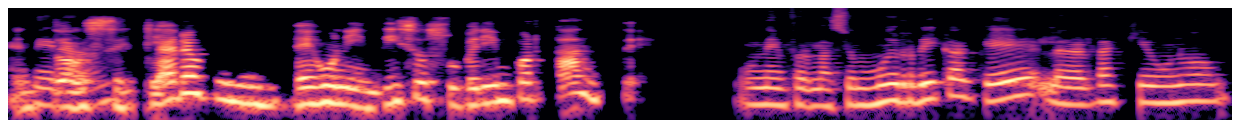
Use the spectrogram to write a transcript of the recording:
Entonces, claro que es un indicio súper importante. Una información muy rica que la verdad es que uno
